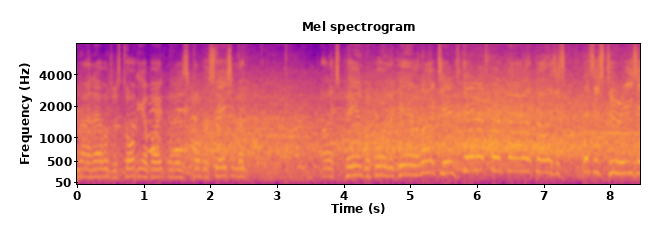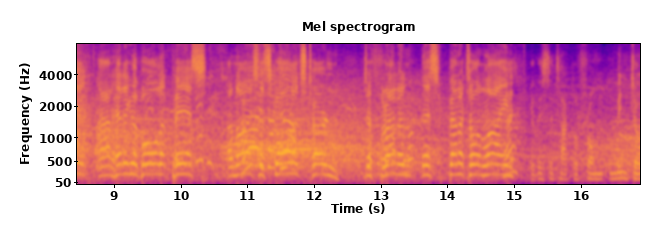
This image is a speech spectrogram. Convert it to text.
Ryan Evans was talking about in his conversation with Alex Payne before the game. And now James Davies for Gareth. Oh, this is this is too easy. And hitting the ball at pace. And now it's the Scarlets' turn to threaten this Benetton line. This is a tackle from Minto.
